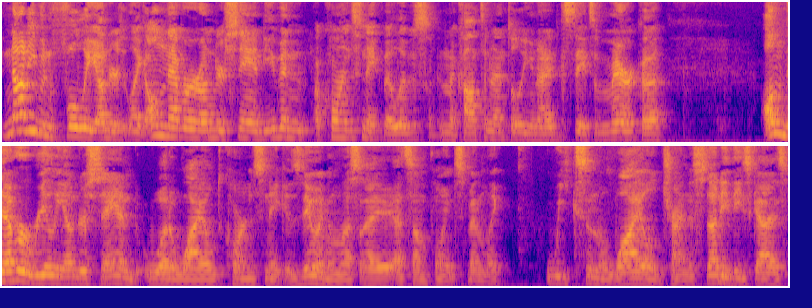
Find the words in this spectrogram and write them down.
not even fully under like I'll never understand even a corn snake that lives in the continental United States of America I'll never really understand what a wild corn snake is doing unless I at some point spend like weeks in the wild trying to study these guys.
